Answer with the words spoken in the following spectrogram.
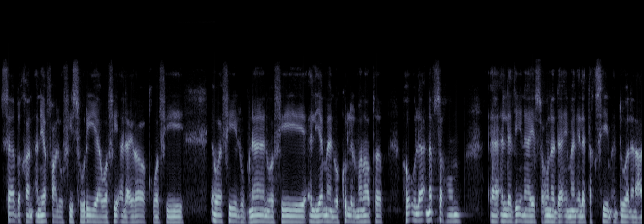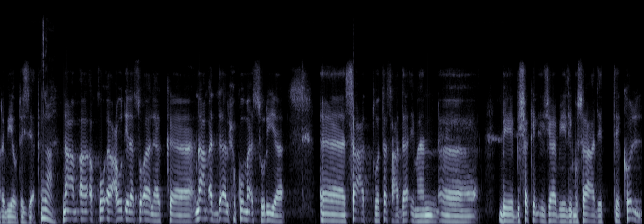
سابقا أن يفعلوا في سوريا وفي العراق وفي وفي لبنان وفي اليمن وكل المناطق. هؤلاء نفسهم آه، الذين يسعون دائما إلى تقسيم الدول العربية وتجزئتها. نعم. نعم أعود إلى سؤالك. آه، نعم الحكومة السورية آه، سعت وتسعى دائما بشكل إيجابي لمساعدة كل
